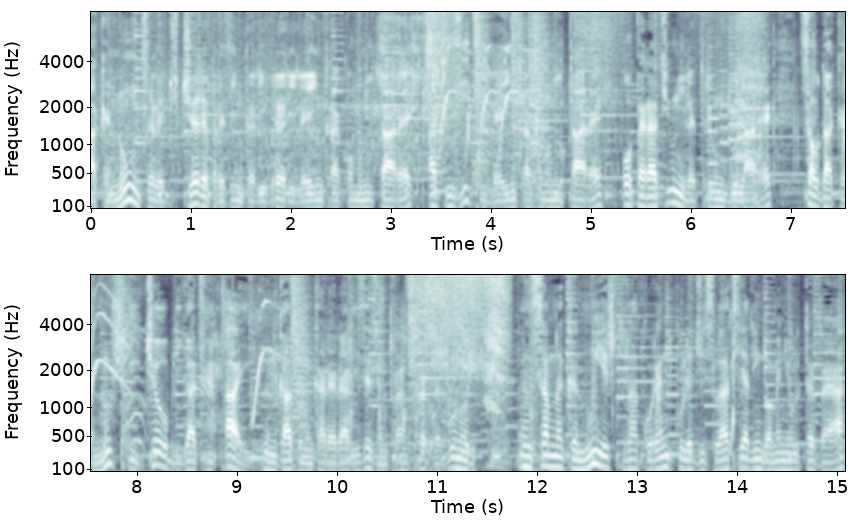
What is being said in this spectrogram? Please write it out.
Dacă nu înțelegi ce reprezintă livrările intracomunitare, achizițiile intracomunitare, operațiunile triunghiulare sau dacă nu știi ce obligații ai în cazul în care realizezi un transfer de bunuri, înseamnă că nu ești la curent cu legislația din domeniul TVA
